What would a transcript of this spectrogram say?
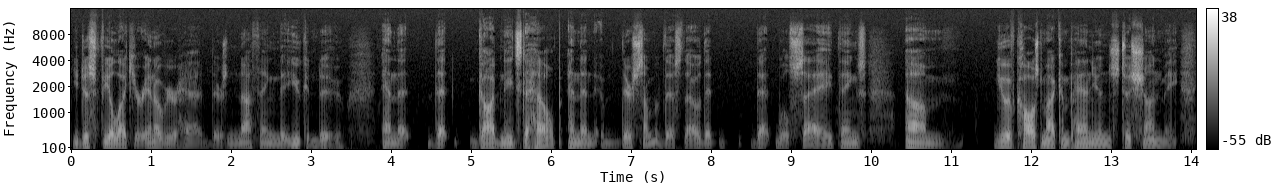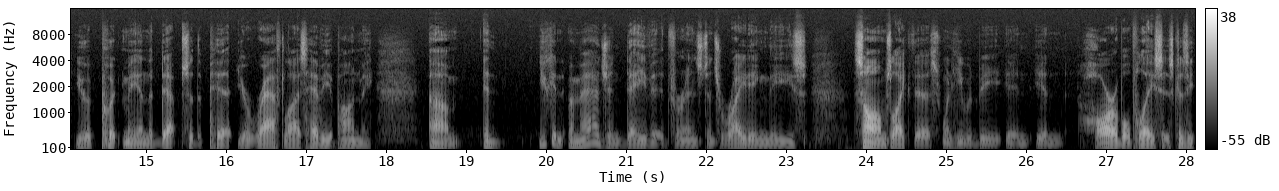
you just feel like you're in over your head. There's nothing that you can do, and that that God needs to help. And then there's some of this though that that will say things um, you have caused my companions to shun me. You have put me in the depths of the pit. Your wrath lies heavy upon me. Um, and you can imagine David, for instance, writing these psalms like this when he would be in in horrible places because he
